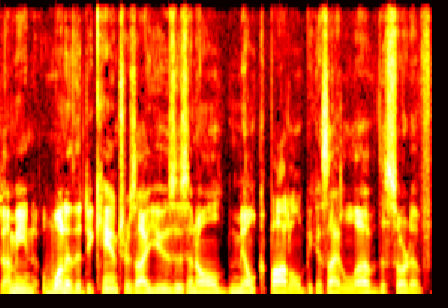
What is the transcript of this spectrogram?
I mean, one of the decanters I use is an old milk bottle because I love the sort of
